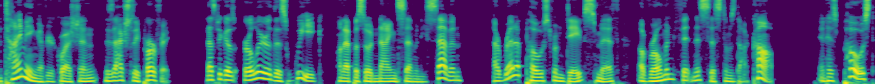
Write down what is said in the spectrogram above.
The timing of your question is actually perfect. That's because earlier this week, on episode 977, I read a post from Dave Smith of RomanFitnessSystems.com. In his post,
